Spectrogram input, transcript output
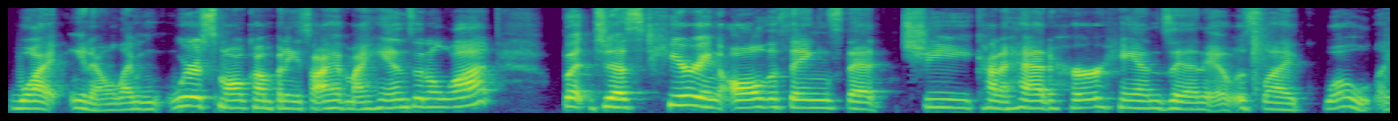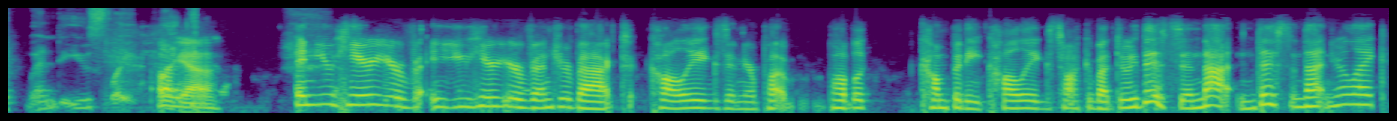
what you know i mean we're a small company so i have my hands in a lot but just hearing all the things that she kind of had her hands in it was like whoa like when do you sleep oh yeah and you hear your you hear your venture backed colleagues and your pub, public company colleagues talk about doing this and that and this and that and you're like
